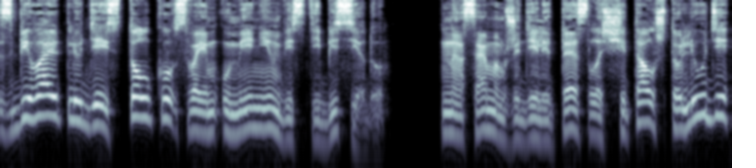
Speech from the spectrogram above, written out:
сбивают людей с толку своим умением вести беседу. На самом же деле Тесла считал, что люди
